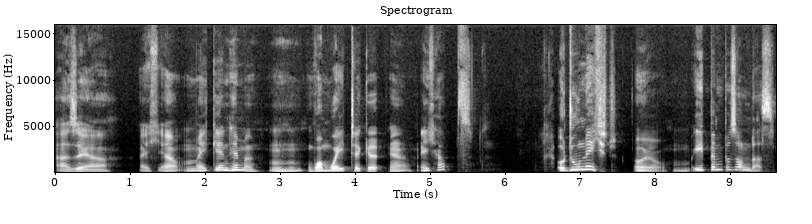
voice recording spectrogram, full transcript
Also ja, ich, ja, ich gehe in den Himmel. Mhm. One-way-Ticket, ja, ich hab's. Oh, du nicht. Oh ja, ich bin besonders.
